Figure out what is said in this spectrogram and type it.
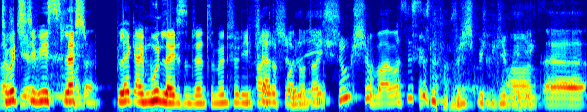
Twitch. TV slash Black Eye Moon, Ladies and Gentlemen, für die Pferdefreunde unter euch. Ich such schon mal, was ist das noch für ein Spiel gewesen? Und äh,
